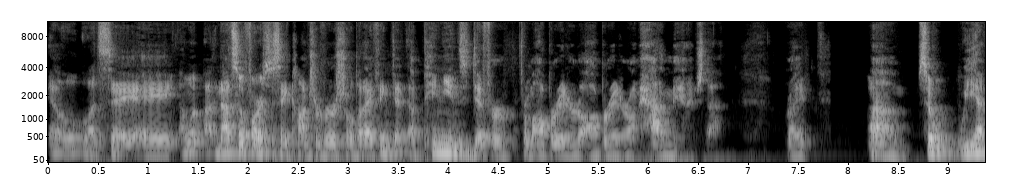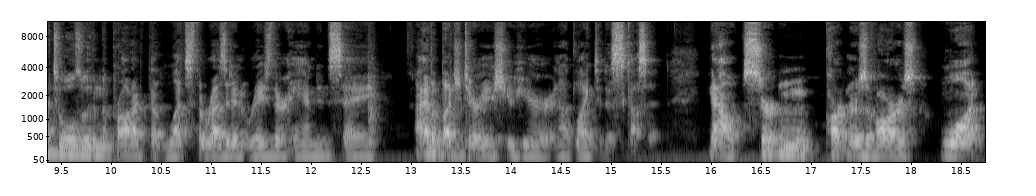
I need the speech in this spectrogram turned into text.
let's say a not so far as to say controversial, but I think that opinions differ from operator to operator on how to manage that, right? Um, so we have tools within the product that lets the resident raise their hand and say, "I have a budgetary issue here, and I'd like to discuss it." Now, certain partners of ours want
